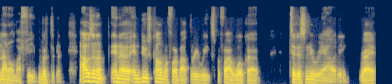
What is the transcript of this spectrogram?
Not on my feet, but I was in a in a induced coma for about three weeks before I woke up to this new reality, right?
